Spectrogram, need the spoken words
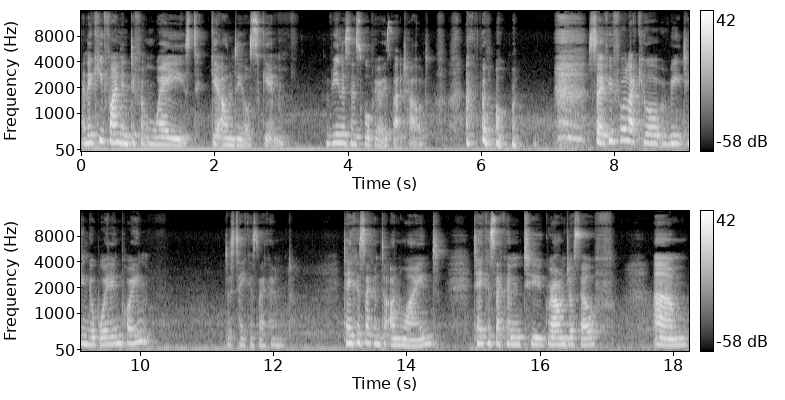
And they keep finding different ways to get under your skin. Venus in Scorpio is that child at the moment. So if you feel like you're reaching your boiling point, just take a second. Take a second to unwind. Take a second to ground yourself. Um,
